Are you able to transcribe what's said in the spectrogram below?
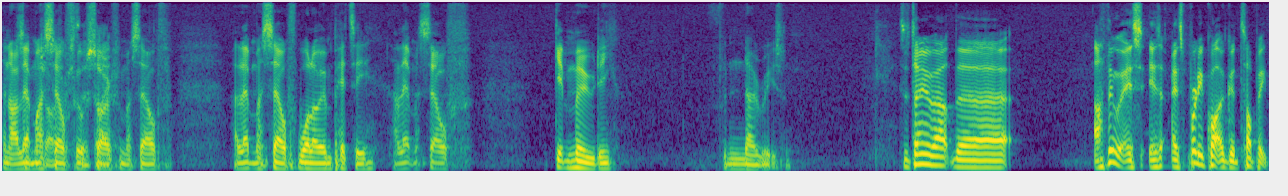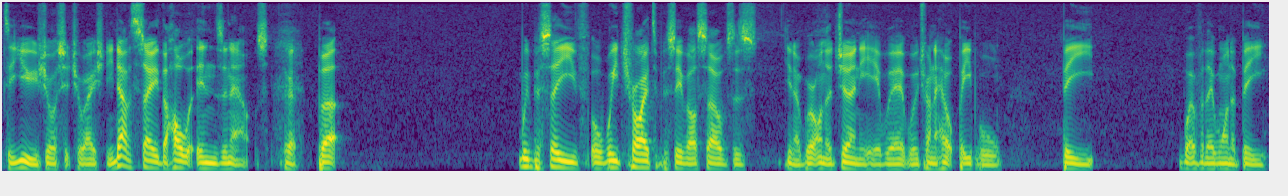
And I let myself feel sorry day. for myself. I let myself wallow in pity. I let myself get moody for no reason. So tell me about the. I think it's, it's it's probably quite a good topic to use your situation. You don't have to say the whole ins and outs, Okay. but we perceive or we try to perceive ourselves as you know we're on a journey here. We're we're trying to help people be whatever they want to be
